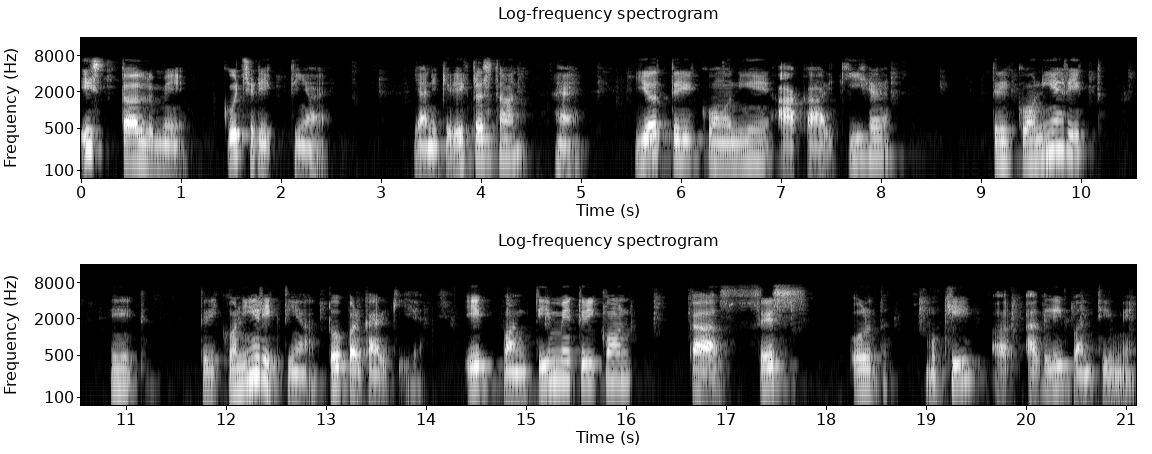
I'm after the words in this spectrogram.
इस तल में कुछ रिक्तियाँ यानी कि रिक्त स्थान हैं। यह त्रिकोणीय आकार की है, त्रिकोणीय रिक्त, त्रिकोणीय रिक्तियाँ दो प्रकार की है। एक पंक्ति में त्रिकोण का शीर्ष ऊर्धमुखी और अगली पंक्ति में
